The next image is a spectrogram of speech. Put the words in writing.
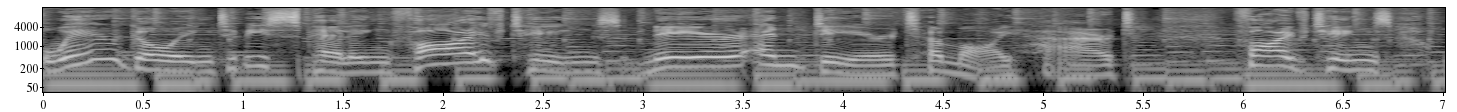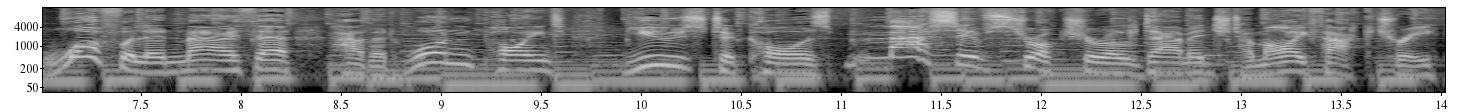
we're going to be spelling five things near and dear to my heart. Five things Waffle and Martha have at one point used to cause massive structural damage to my factory.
